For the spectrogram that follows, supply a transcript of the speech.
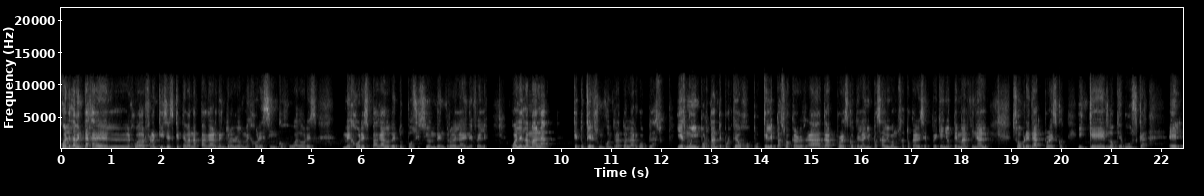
¿Cuál es la ventaja del jugador franquicia? Es que te van a pagar dentro de los mejores cinco jugadores mejores pagados de tu posición dentro de la NFL. ¿Cuál es la mala? Que tú quieres un contrato a largo plazo. Y es muy importante porque, ojo, ¿qué le pasó a, a Dak Prescott el año pasado? Y vamos a tocar ese pequeño tema al final sobre Dak Prescott y qué es lo que busca él,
